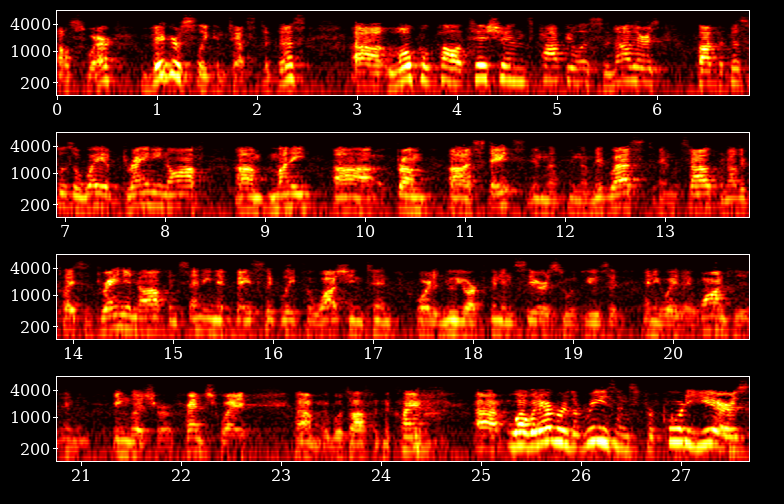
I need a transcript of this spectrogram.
elsewhere, vigorously contested this. Uh, local politicians, populists, and others thought that this was a way of draining off um, money uh, from uh, states in the in the Midwest and the South and other places, draining it off and sending it basically to Washington or to New York financiers who would use it any way they wanted it in an English or a French way. Um, it was often the claim. Uh, well, whatever the reasons, for 40 years,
